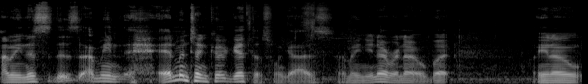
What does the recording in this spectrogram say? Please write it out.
I mean, this this I mean, Edmonton could get this one, guys. I mean, you never know, but you know,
